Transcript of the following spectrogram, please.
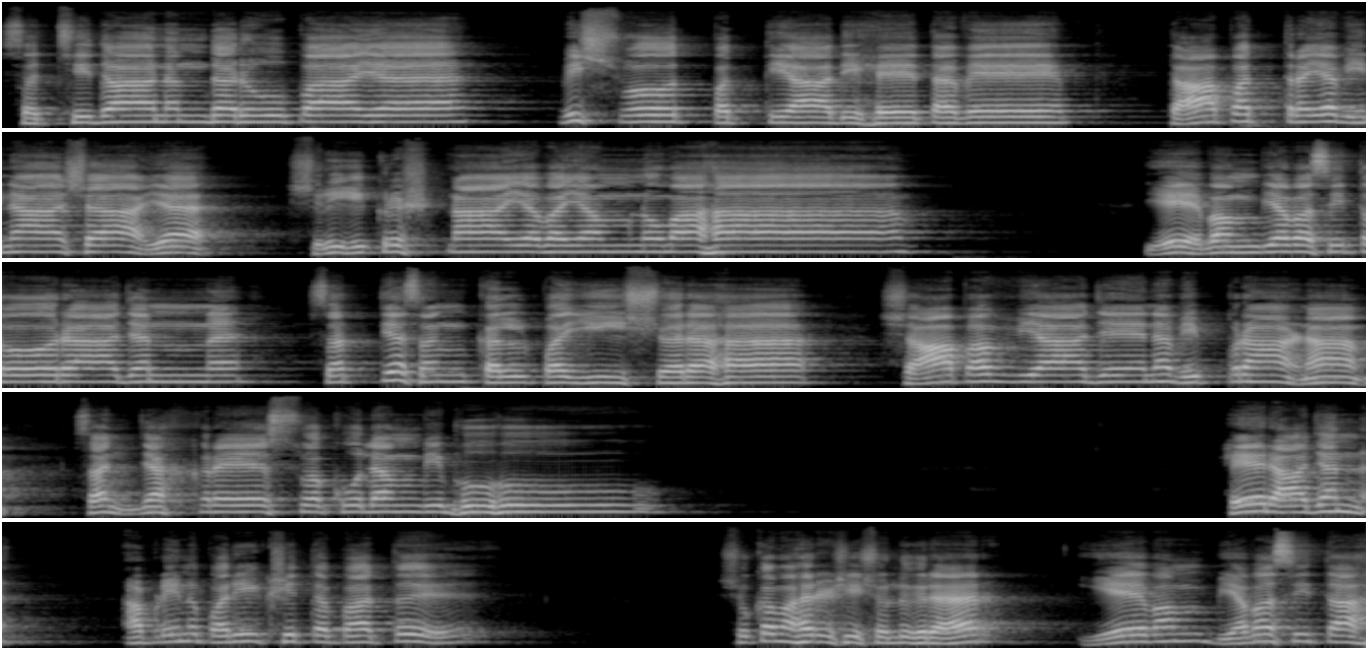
सच्चिदानन्दरूपाय विश्वोत्पत्त्यादिहेतवे तापत्रयविनाशाय श्रीकृष्णाय वयं नुमः एवं व्यवसितो राजन् सत्यसङ्कल्प ईश्वरः शापव्याजेन विप्राणां सञ्जह्रे स्वकुलं विभुः ஹே ராஜன் அப்படின்னு பரீட்சித்தை பார்த்து சுக மகரிஷி சொல்லுகிறார் ஏவம் வியவசிதா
